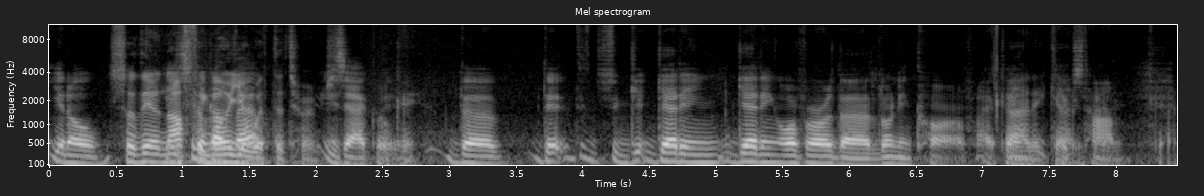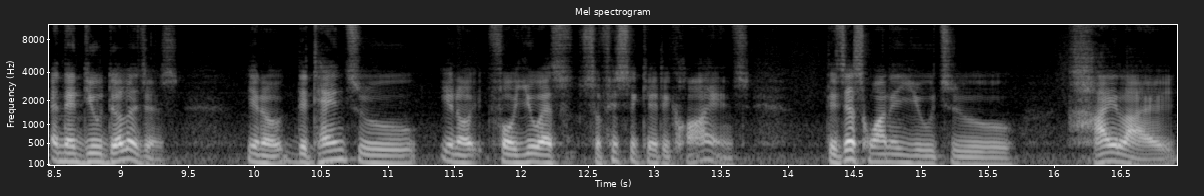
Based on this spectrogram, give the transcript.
you know. So they're not familiar with the terms. Exactly. Okay. The, the, getting getting over the learning curve, I think, got it, got takes it, time. It, and then due diligence. You know, they tend to, you know, for U.S. sophisticated clients, they just wanted you to highlight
